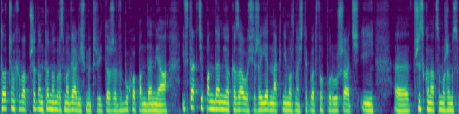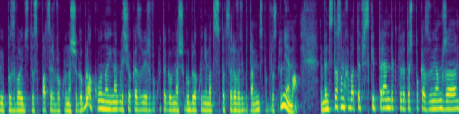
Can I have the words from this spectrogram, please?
To, o czym chyba przed anteną rozmawialiśmy, czyli to, że wybuchła pandemia i w trakcie pandemii okazało się, że jednak nie można się tak łatwo poruszać i e, wszystko, na co możemy sobie pozwolić, to spacer wokół naszego bloku. No i nagle się okazuje, że wokół tego naszego bloku nie ma co spacerować, bo tam nic po prostu nie ma. No więc to są chyba te wszystkie trendy, które też pokazują, że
